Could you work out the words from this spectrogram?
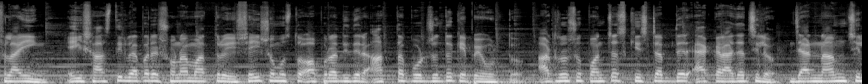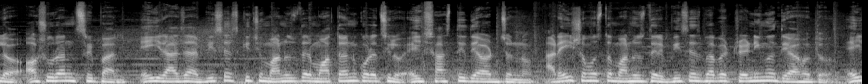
ফ্লাইং এই শাস্তির ব্যাপারে শোনা মাত্রই সেই সমস্ত অপরাধীদের আত্মা পর্যন্ত কেঁপে উঠত। আঠারোশো পঞ্চাশ খ্রিস্টাব্দের এক রাজা ছিল, যার নাম ছিল অসুরান শ্রীপাল। এই রাজা বিশেষ কিছু মানুষদের মতায়ন করেছিল এই শাস্তি দেওয়ার জন্য। আর এই সমস্ত মানুষদের বিশেষভাবে ট্রেনিংও দেওয়া হতো। এই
